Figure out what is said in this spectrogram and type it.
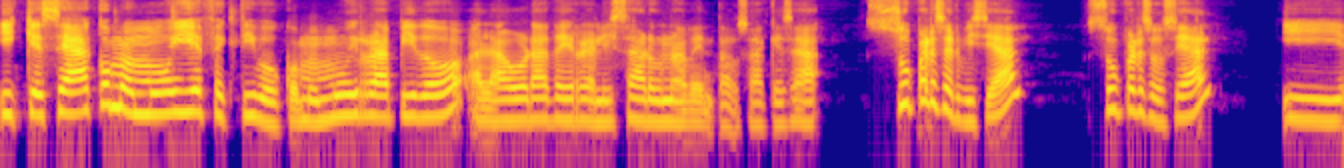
y que sea como muy efectivo, como muy rápido a la hora de realizar una venta. O sea, que sea súper servicial, súper social y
